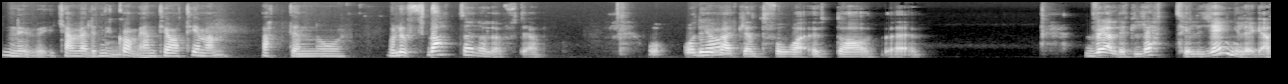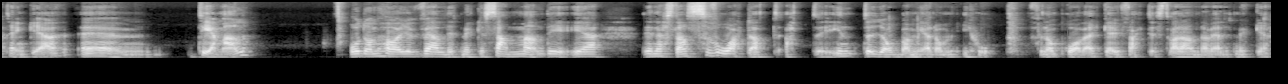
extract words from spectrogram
nu kan väldigt mycket om. NTA-teman. Vatten och, och luft. Vatten och luft, ja. Och, och det är ja. verkligen två utav eh, väldigt lättillgängliga, tänker jag, eh, teman. Och de hör ju väldigt mycket samman. Det är, det är nästan svårt att, att inte jobba med dem ihop. För de påverkar ju faktiskt varandra väldigt mycket.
